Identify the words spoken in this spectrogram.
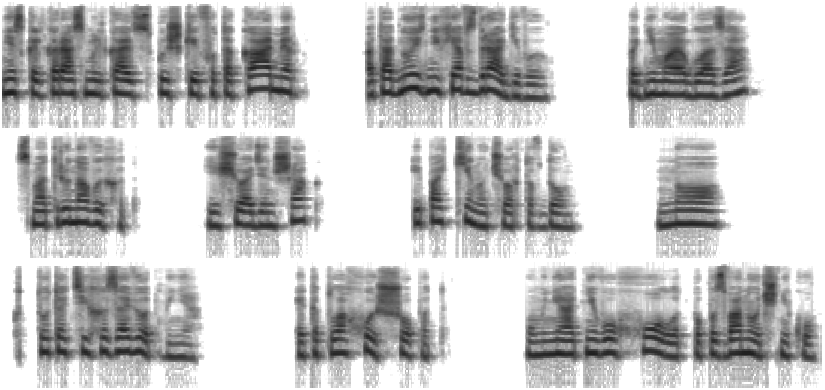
несколько раз мелькают вспышки фотокамер. От одной из них я вздрагиваю. Поднимаю глаза, смотрю на выход. Еще один шаг и покину чертов дом. Но кто-то тихо зовет меня. Это плохой шепот. У меня от него холод по позвоночнику,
